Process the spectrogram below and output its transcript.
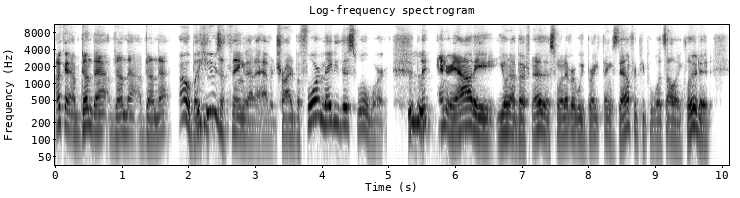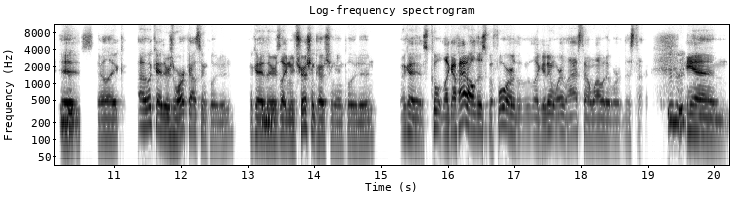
okay, I've done that, I've done that, I've done that. Oh, but mm-hmm. here's a thing that I haven't tried before. Maybe this will work. Mm-hmm. in reality, you and I both know this. Whenever we break things down for people, what's all included mm-hmm. is they're like, oh, okay, there's workouts included. Okay, mm-hmm. there's like nutrition coaching included okay, it's cool. Like I've had all this before. Like it didn't work last time. Why would it work this time? Mm-hmm. And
